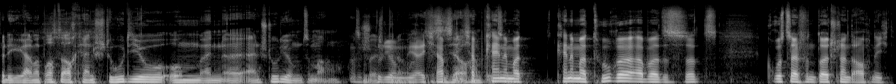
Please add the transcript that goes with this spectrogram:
Völlig egal. Man braucht auch kein Studio, um ein, äh, ein Studium zu machen. Beispiel Studium, ja. Ich habe ja ich hab ein keine. Ma keine Matura, aber das hat Großteil von Deutschland auch nicht.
